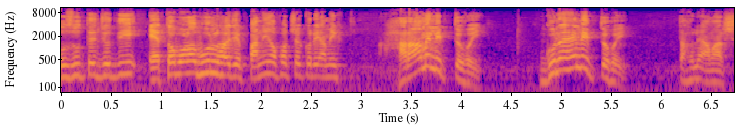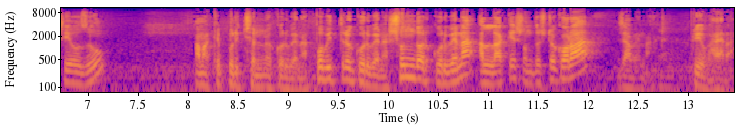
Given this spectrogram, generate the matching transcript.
অজুতে যদি এত বড় ভুল হয় যে পানি অপচয় করে আমি হারামে লিপ্ত হই, গুনাহে লিপ্ত হই, তাহলে আমার সে অজু আমাকে পরিচ্ছন্ন করবে না, পবিত্র করবে না, সুন্দর করবে না, আল্লাহকে সন্তুষ্ট করা যাবে না। প্রিয় ভাইরা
